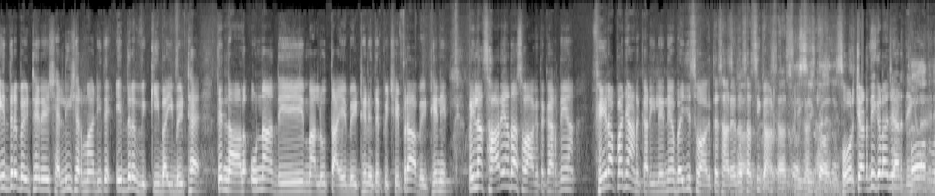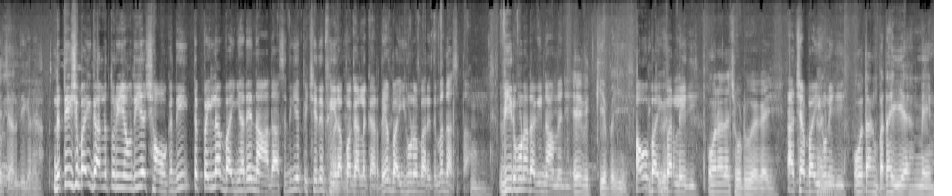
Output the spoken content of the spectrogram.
ਇੱਧਰ ਬੈਠੇ ਨੇ ਸ਼ੈਲੀ ਸ਼ਰਮਾ ਜੀ ਤੇ ਇੱਧਰ ਵਿੱਕੀ ਬਾਈ ਬੈਠਾ ਹੈ ਤੇ ਨਾਲ ਉਹਨਾਂ ਦੇ ਮੰਨ ਲਓ ਤਾਏ ਬੈਠੇ ਨੇ ਤੇ ਪਿੱਛੇ ਭਰਾ ਬੈਠੇ ਨੇ। ਪਹਿਲਾਂ ਸਾਰਿਆਂ ਦਾ ਸਵਾਗਤ ਕਰਦੇ ਆਂ ਫੇਰ ਆਪਾਂ ਜਾਣਕਾਰੀ ਲੈਨੇ ਆ ਬਾਈ ਜੀ ਸਵਾਗਤ ਹੈ ਸਾਰਿਆਂ ਦਾ। ਸਤਿ ਸ਼੍ਰੀ ਅਕਾਲ। ਸਤਿ ਸ੍ਰੀ ਅਕਾਲ। ਹੋਰ ਚੜ੍ਹਦੀ ਕਲਾ ਜੀ ਚੜ੍ਹਦੀ ਕਲਾ ਵੀਰੇ ਚੜ੍ਹਦੀ ਕਲਾ ਨਤੀਸ਼ ਬਾਈ ਗੱਲ ਤੁਰੀ ਆਉਂਦੀ ਹੈ ਸ਼ੌਂਕ ਦੀ ਤੇ ਪਹਿਲਾਂ ਬਾਈਆਂ ਦੇ ਨਾਂ ਦੱਸ ਦਈਏ ਪਿੱਛੇ ਤੇ ਫੇਰ ਆਪਾਂ ਗੱਲ ਕਰਦੇ ਆ ਬਾਈ ਹੋਣਾ ਬਾਰੇ ਤੇ ਮੈਂ ਦੱਸਤਾ। ਵੀਰ ਹੋਣਾ ਦਾ ਕੀ ਨਾਮ ਹੈ ਜੀ? ਇਹ ਵਿੱਕੀ ਹੈ ਭਾਈ। ਆਓ ਬਾਈ ਪਰ ਲੈ ਜੀ। ਉਹਨਾਂ ਦਾ ਛੋਟੂ ਹੈਗਾ ਜੀ। ਅੱਛਾ ਬਾਈ ਹੋਣੀ ਜੀ। ਉਹ ਤੁਹਾਨੂੰ ਪਤਾ ਹੀ ਹੈ ਮੇਨ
